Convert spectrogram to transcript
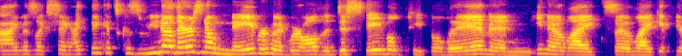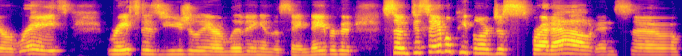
I was like saying I think it's because you know there's no neighborhood where all the disabled people live, and you know like so like if you're race, races usually are living in the same neighborhood. So disabled people are just spread out. And so,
